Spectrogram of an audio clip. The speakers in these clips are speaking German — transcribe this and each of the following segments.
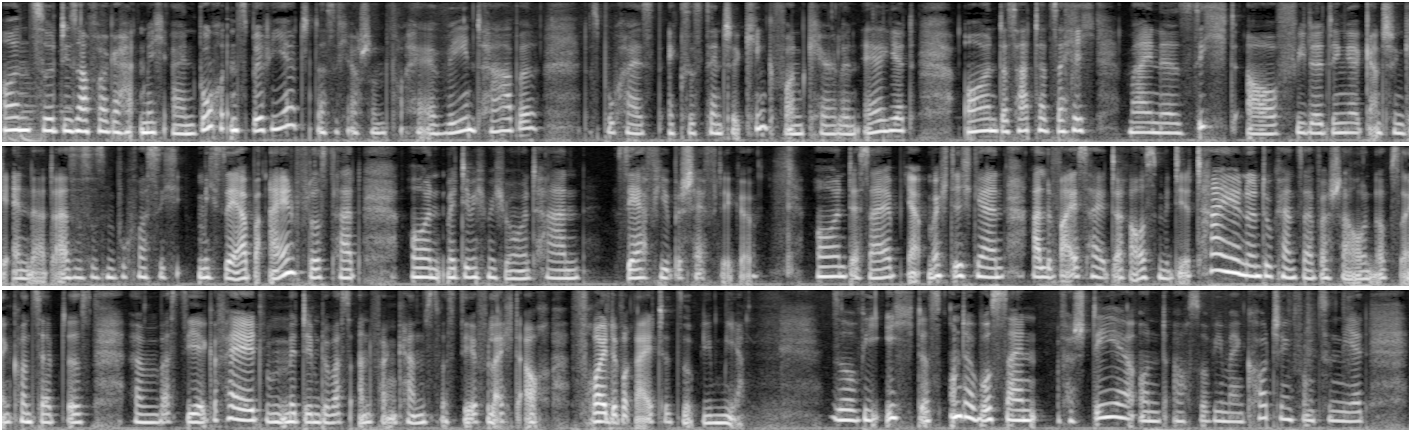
Und zu dieser Folge hat mich ein Buch inspiriert, das ich auch schon vorher erwähnt habe. Das Buch heißt Existential Kink von Carolyn Elliott und das hat tatsächlich meine Sicht auf viele Dinge ganz schön geändert. Also es ist ein Buch, was sich, mich sehr beeinflusst hat und mit dem ich mich momentan sehr viel beschäftige. Und deshalb, ja, möchte ich gern alle Weisheit daraus mit dir teilen und du kannst einfach schauen, ob es ein Konzept ist, ähm, was dir gefällt, mit dem du was anfangen kannst, was dir vielleicht auch Freude bereitet, so wie mir. So wie ich das Unterbewusstsein verstehe und auch so wie mein Coaching funktioniert,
